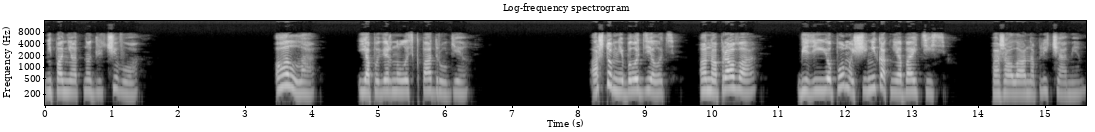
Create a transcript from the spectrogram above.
непонятно для чего. «Алла!» — я повернулась к подруге. «А что мне было делать? Она права. Без ее помощи никак не обойтись», — пожала она плечами.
